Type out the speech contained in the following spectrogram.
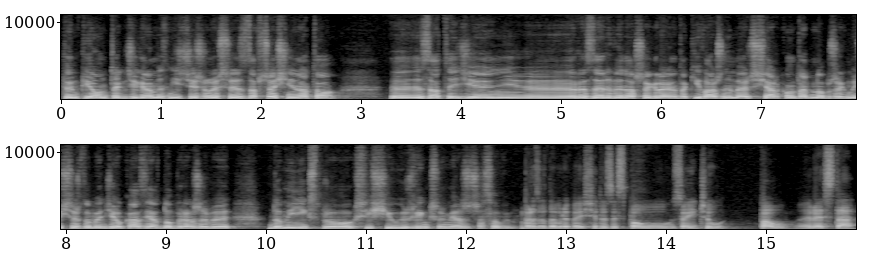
ten piątek, gdzie gramy z Niczyszą, jeszcze jest za wcześnie na to. Y, Za tydzień y, rezerwy nasze grają taki ważny mecz z Siarką Tarnobrzeg. Myślę, że to będzie okazja dobra, żeby Dominik spróbował sił już w większym wymiarze czasowym. Bardzo dobre wejście do zespołu zaliczył Paul Resta.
